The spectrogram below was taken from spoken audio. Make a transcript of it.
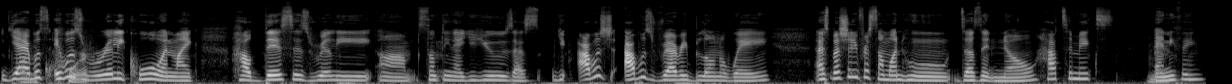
yeah it was it was really cool and like how this is really um something that you use as you, i was i was very blown away especially for someone who doesn't know how to mix anything.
